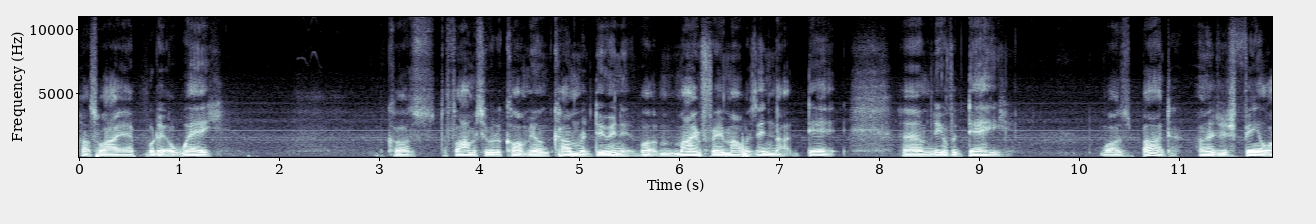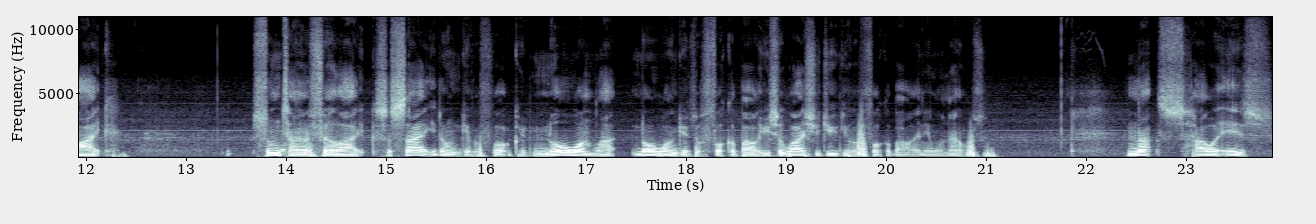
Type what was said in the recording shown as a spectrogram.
That's why I put it away. Because the pharmacy would have caught me on camera doing it. But mind frame I was in that day, um, the other day, was bad. And I just feel like sometimes I feel like society don't give a fuck. No one like no one gives a fuck about you. So why should you give a fuck about anyone else? And that's how it is.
